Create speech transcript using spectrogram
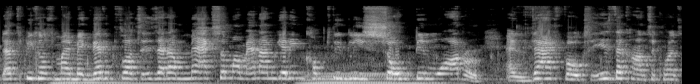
That's because my magnetic flux is at a maximum and I'm getting completely soaked in water. And that, folks, is the consequence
